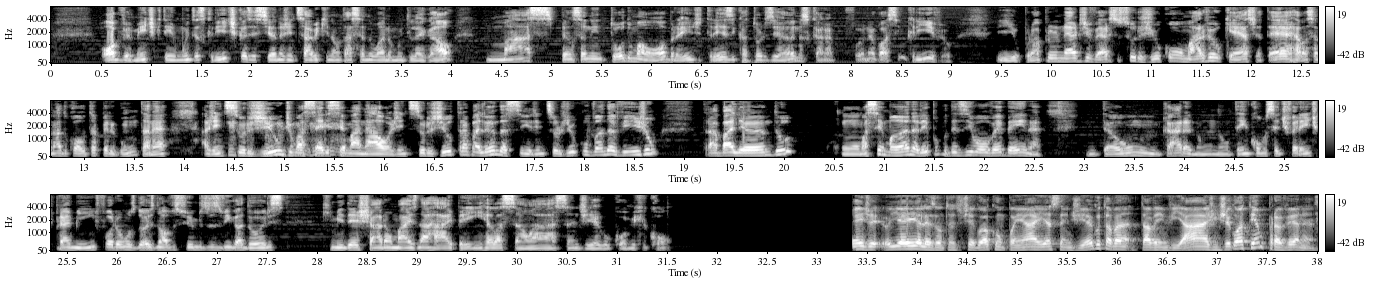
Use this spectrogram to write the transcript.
Obviamente que tem muitas críticas, esse ano a gente sabe que não está sendo um ano muito legal, mas pensando em toda uma obra aí de 13, 14 anos, cara, foi um negócio incrível. E o próprio Nerdverso surgiu com o Marvel Cast, até relacionado com a outra pergunta, né? A gente surgiu de uma série semanal, a gente surgiu trabalhando assim, a gente surgiu com WandaVision, trabalhando com uma semana ali para poder desenvolver bem, né? Então, cara, não, não tem como ser diferente para mim. Foram os dois novos filmes dos Vingadores que me deixaram mais na hype em relação a San Diego Comic Con. E aí, Lesão, tu chegou a acompanhar aí a San Diego? Tava, tava em viagem, chegou a tempo para ver, né?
